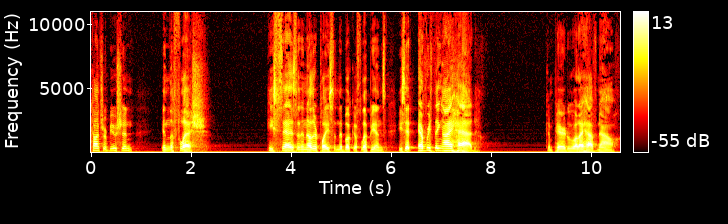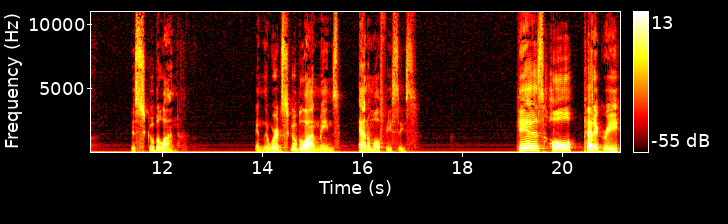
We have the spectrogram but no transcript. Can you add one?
contribution in the flesh, he says in another place in the book of Philippians, he said, Everything I had compared with what I have now is skubalon. And the word skubalon means animal feces. His whole pedigree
